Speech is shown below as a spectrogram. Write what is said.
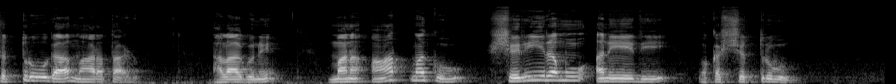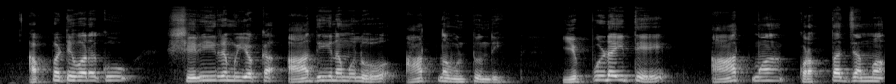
శత్రువుగా మారతాడు. అలాగునే మన ఆత్మకు శరీరము అనేది ఒక శత్రువు. అప్పటి వరకు శరీరము యొక్క ఆధీనములో ఆత్మ ఉంటుంది. ఎప్పుడైతే ఆత్మ క్రొత్త జన్మ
